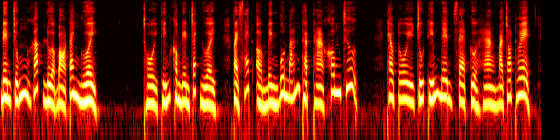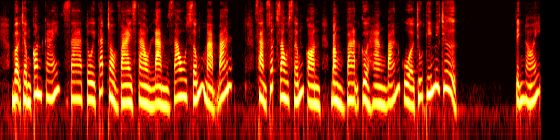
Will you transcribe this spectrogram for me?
nên chúng gắp lửa bỏ tay người. Thôi thím không nên trách người, phải xét ở mình buôn bán thật thà không chứ. Theo tôi, chú thím nên dẹp cửa hàng mà cho thuê. Vợ chồng con cái ra tôi cắt cho vài xào làm rau sống mà bán. Sản xuất rau sống còn bằng vạn cửa hàng bán của chú thím ấy chứ. Tính nói,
